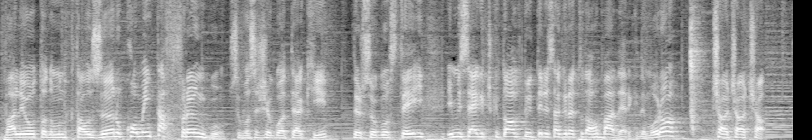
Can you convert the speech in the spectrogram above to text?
Valeu todo mundo que tá usando. Comenta frango se você chegou até aqui. Ter seu gostei. E me segue TikTok, Twitter, Instagram, tudo arroba Derek. Demorou? Tchau, tchau, tchau.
